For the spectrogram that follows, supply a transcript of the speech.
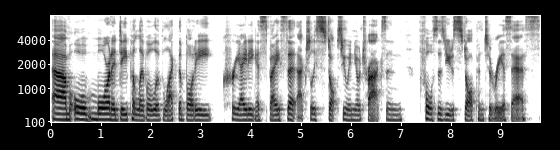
um, or more on a deeper level of like the body creating a space that actually stops you in your tracks and forces you to stop and to reassess.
